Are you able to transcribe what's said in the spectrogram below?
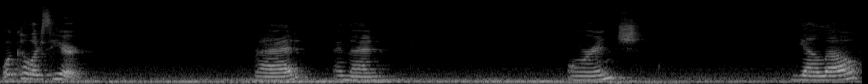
what colors here? Red, and then orange, yellow,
